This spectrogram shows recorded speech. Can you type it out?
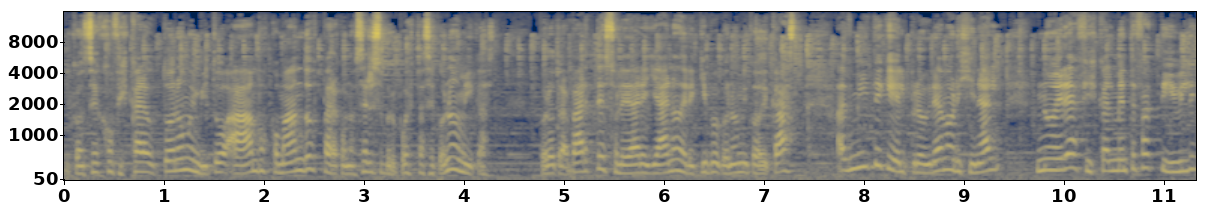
El Consejo Fiscal Autónomo invitó a ambos comandos para conocer sus propuestas económicas. Por otra parte, Soledad Arellano, del equipo económico de CAS, admite que el programa original no era fiscalmente factible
